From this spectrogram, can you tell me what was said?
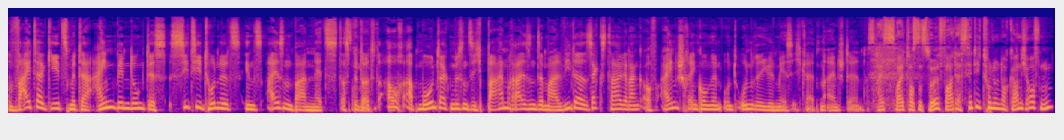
weiter geht's mit der Einbindung des City-Tunnels ins Eisenbahnnetz. Das bedeutet auch, ab Montag müssen sich Bahnreisende mal wieder sechs Tage lang auf Einschränkungen und Unregelmäßigkeiten einstellen. Das heißt, 2012 war der City-Tunnel noch gar nicht offen?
